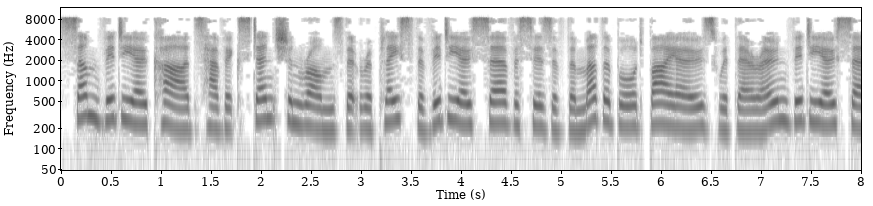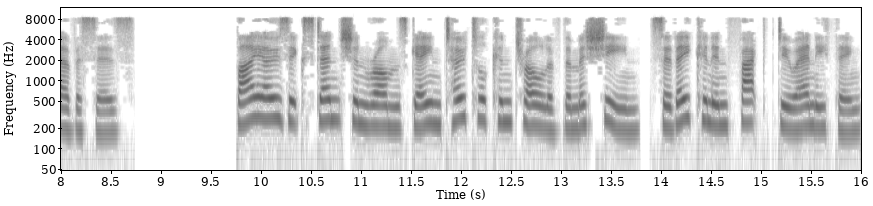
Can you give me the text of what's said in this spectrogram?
Some video cards have extension ROMs that replace the video services of the motherboard BIOS with their own video services. BIOS extension ROMs gain total control of the machine, so they can in fact do anything,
